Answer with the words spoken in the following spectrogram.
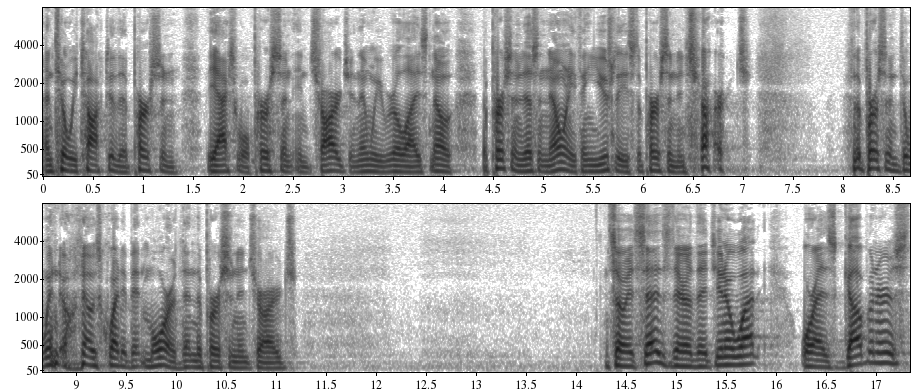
until we talk to the person, the actual person in charge, and then we realize no, the person who doesn't know anything usually is the person in charge. The person at the window knows quite a bit more than the person in charge. And so it says there that, you know what? Or as governors,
